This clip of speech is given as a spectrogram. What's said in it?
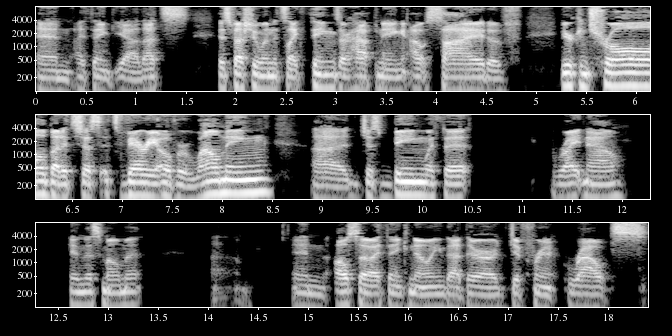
and I think yeah, that's especially when it's like things are happening outside of your control, but it's just it's very overwhelming. Uh, just being with it right now in this moment. Um, and also, I think knowing that there are different routes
